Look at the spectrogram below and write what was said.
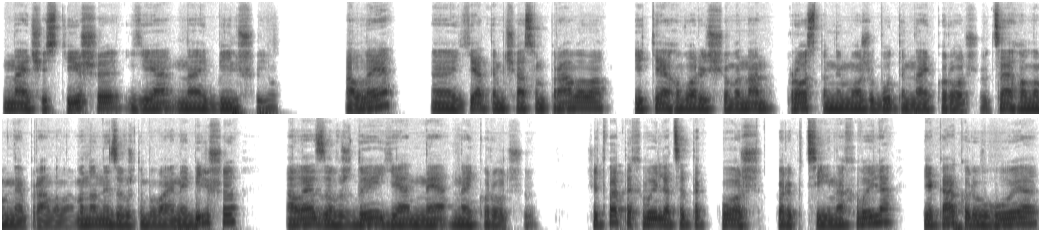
найчастіше є найбільшою. Але е, є тим часом правило, яке говорить, що вона просто не може бути найкоротшою. Це головне правило. Воно не завжди буває найбільшою, але завжди є не найкоротшою. Четверта хвиля це також корекційна хвиля, яка коригує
